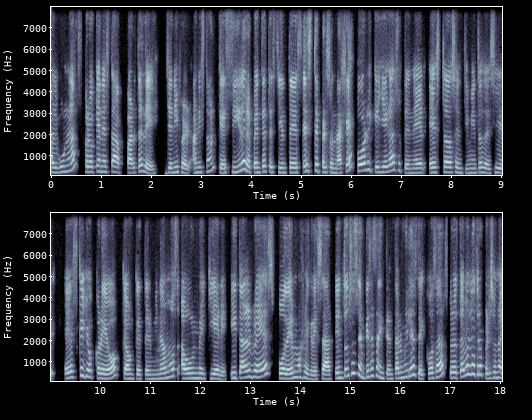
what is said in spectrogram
algunas, creo que en esta parte de Jennifer Aniston, que sí de repente te sientes este personaje porque llegas a tener estos sentimientos de decir, es que yo creo que aunque terminamos, aún me quiere y tal vez podemos regresar. Entonces empiezas a intentar miles de cosas, pero tal vez la otra persona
